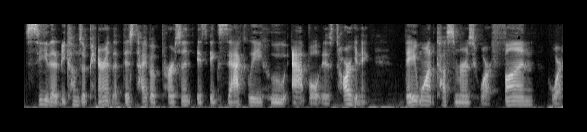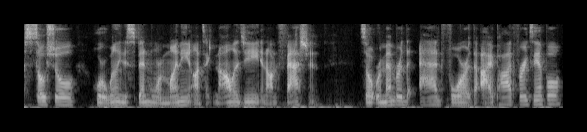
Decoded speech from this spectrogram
see that it becomes apparent that this type of person is exactly who Apple is targeting. They want customers who are fun, who are social, who are willing to spend more money on technology and on fashion. So remember the ad for the iPod, for example?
